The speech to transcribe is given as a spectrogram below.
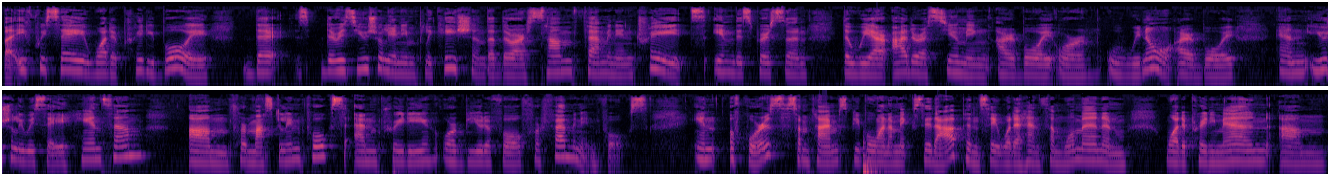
but if we say what a pretty boy, there there is usually an implication that there are some feminine traits in this person that we are either assuming are a boy or we know are a boy, and usually we say handsome. Um, for masculine folks and pretty or beautiful for feminine folks. And of course, sometimes people want to mix it up and say what a handsome woman and what a pretty man. Um,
